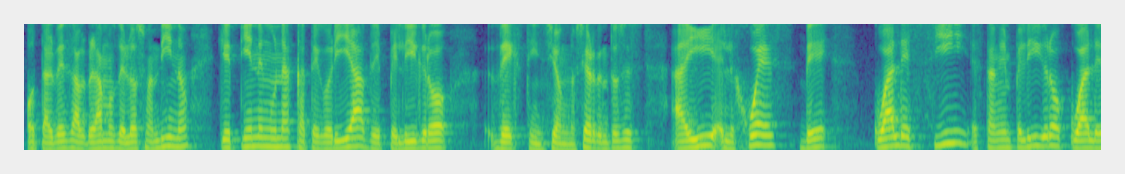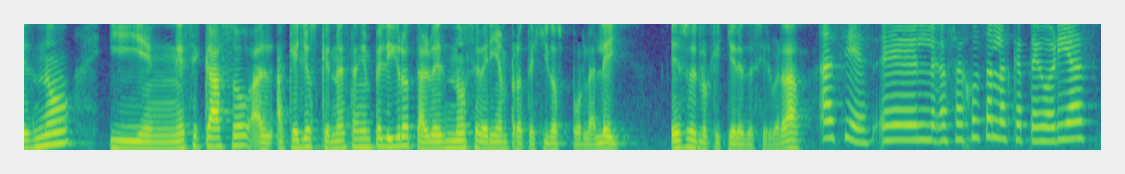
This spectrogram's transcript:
o tal vez hablamos del oso andino, que tienen una categoría de peligro de extinción, ¿no es cierto? Entonces ahí el juez ve cuáles sí están en peligro, cuáles no, y en ese caso aquellos que no están en peligro tal vez no se verían protegidos por la ley. Eso es lo que quieres decir, ¿verdad? Así es. El, o sea, justo las categorías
